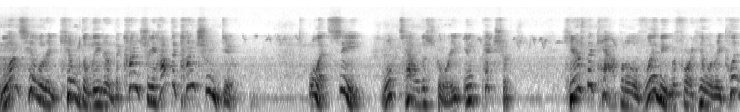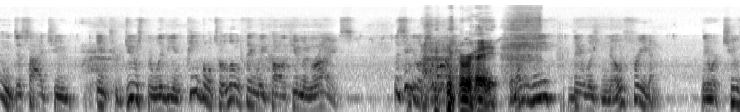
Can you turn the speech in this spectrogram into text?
Once Hillary killed the leader of the country, how'd the country do? Well, let's see. We'll tell the story in pictures. Here's the capital of Libya before Hillary Clinton decided to introduce the Libyan people to a little thing we call human rights. The city looks fine. right. But underneath, there was no freedom. There were too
